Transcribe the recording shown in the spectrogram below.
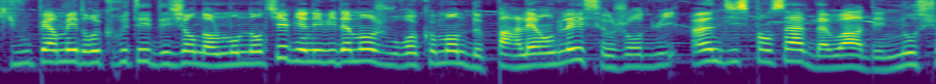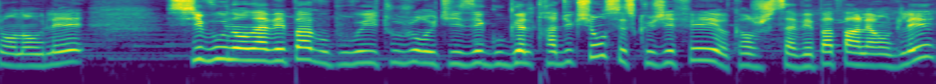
qui vous permet de recruter des gens dans le monde entier. Bien évidemment, je vous recommande de parler anglais. C'est aujourd'hui indispensable d'avoir des notions en anglais. Si vous n'en avez pas, vous pouvez toujours utiliser Google Traduction. C'est ce que j'ai fait quand je ne savais pas parler anglais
